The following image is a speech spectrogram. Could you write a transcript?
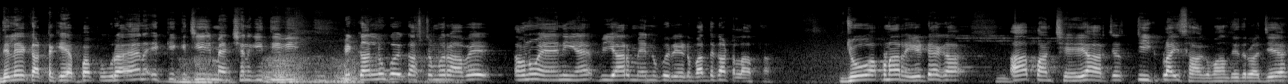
ਦਿਲੇ ਕੱਟ ਕੇ ਆਪਾਂ ਪੂਰਾ ਐਨ ਇੱਕ ਇੱਕ ਚੀਜ਼ ਮੈਂਸ਼ਨ ਕੀਤੀ ਵੀ ਵੀ ਕੱਲ ਨੂੰ ਕੋਈ ਕਸਟਮਰ ਆਵੇ ਉਹਨੂੰ ਐ ਨਹੀਂ ਹੈ ਵੀ ਯਾਰ ਮੈਨੂੰ ਕੋਈ ਰੇਟ ਵੱਧ ਘੱਟ ਲਾਤਾ। ਜੋ ਆਪਣਾ ਰੇਟ ਹੈਗਾ ਆ 5-6000 ਚ ਟੀਕ ਪਲਾਈ ਸਾਗਵਾਨ ਦੇ ਦਰਵਾਜ਼ੇ ਆ।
